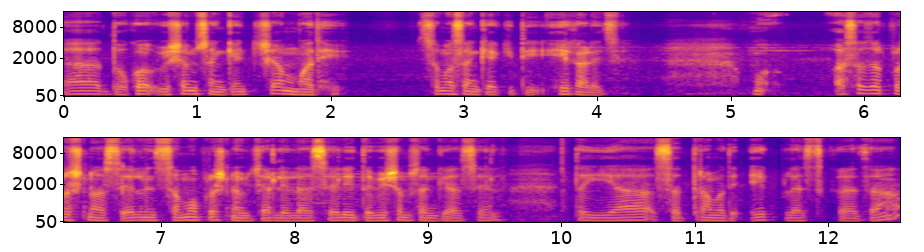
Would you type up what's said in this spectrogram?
या दोघं विषम संख्यांच्या मध्ये समसंख्या किती हे काढायचं आहे. मग असा जर प्रश्न असेल आणि समप्रश्न विचारलेला असेल इथं विषम संख्या असेल तर या सतरामध्ये एक प्लस करायचा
